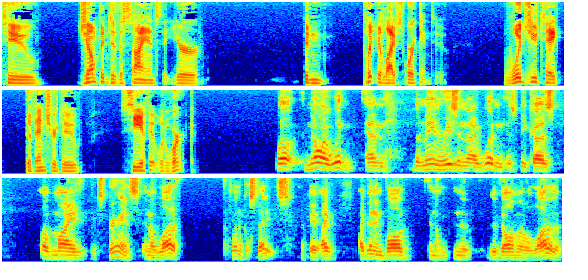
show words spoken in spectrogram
to jump into the science that you're been put your life's work into, would you take the venture to see if it would work? Well, no, I wouldn't. And the main reason that I wouldn't is because of my experience in a lot of clinical studies. Okay, I've, I've been involved in, a, in the development of a lot of the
